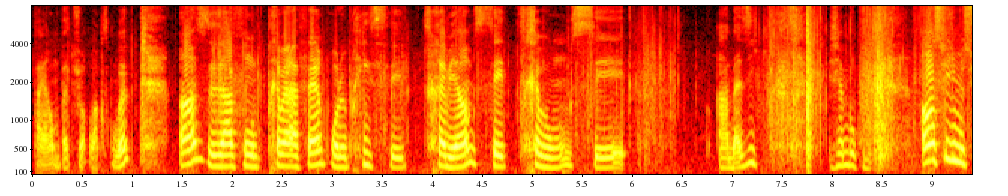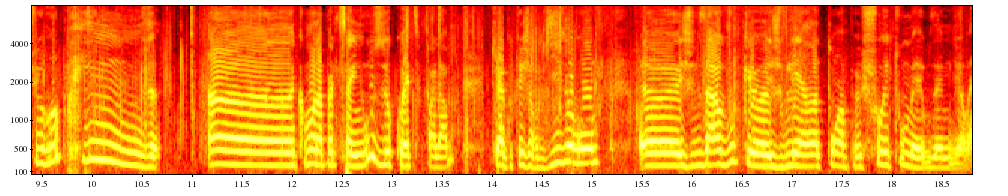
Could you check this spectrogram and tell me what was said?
pas grave, on peut toujours voir ce qu'on veut. Hein, c'est fond très belle affaire, pour le prix c'est très bien, c'est très bon, c'est un basique. J'aime beaucoup. Ensuite, je me suis reprise comment on appelle ça, une housse de couette, voilà, qui a coûté genre 10 euros. Euh, je vous avoue que je voulais un ton un peu chaud et tout, mais vous allez me dire, bah,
